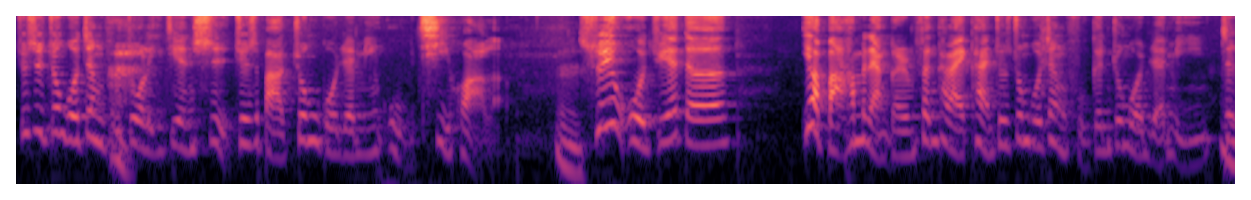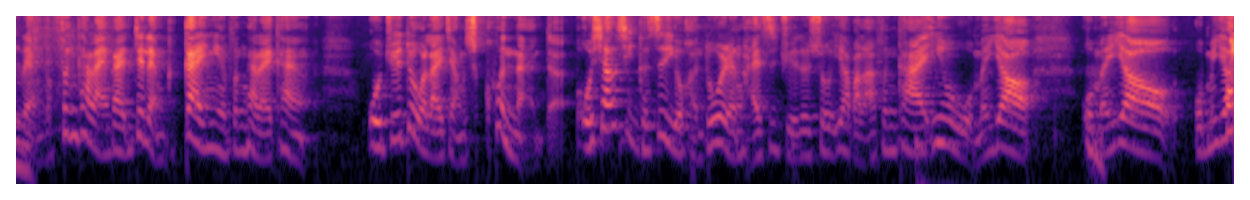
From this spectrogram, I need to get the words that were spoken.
就是中国政府做了一件事，就是把中国人民武器化了。嗯，所以我觉得要把他们两个人分开来看，就是中国政府跟中国人民这两个分开来看，这两个概念分开来看，我觉得对我来讲是困难的。我相信，可是有很多人还是觉得说要把它分开，因为我们要我们要我们要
